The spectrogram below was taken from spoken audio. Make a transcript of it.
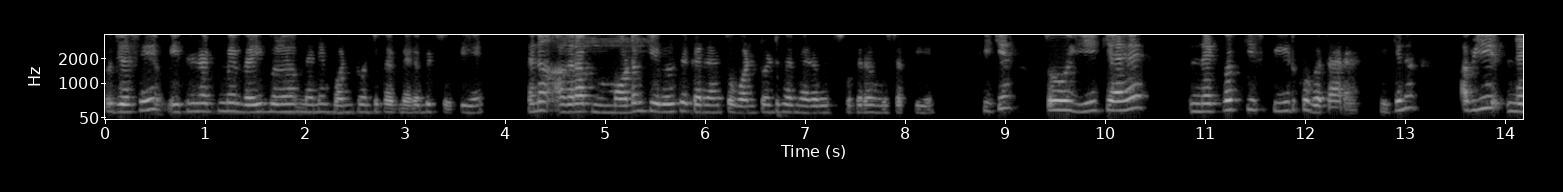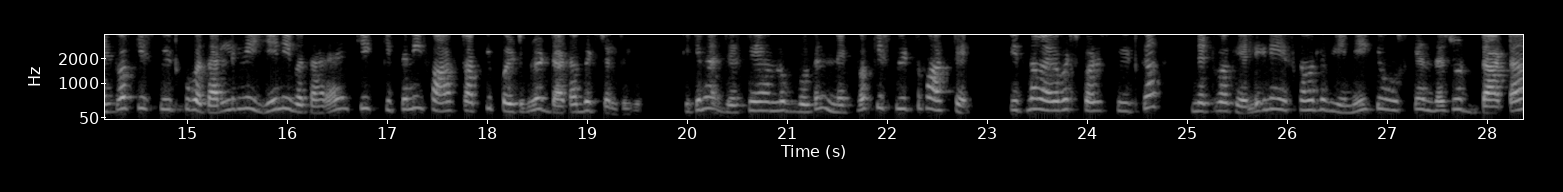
तो जैसे इथरनेट में वही बोला मैंने 125 मेगाबिट्स होती है है ना? अगर आप मॉडर्न केबल से कर रहे हैं तो 125 मेगाबिट्स वगैरह हो सकती है, ठीक है? तो ये क्या है? नेटवर्क की स्पीड को बता रहा है, ठीक है ना? अब ये नेटवर्क की स्पीड को बता रहा है, लेकिन ये नहीं बता रहा है कि कितनी फास्ट आपकी पर्टिकुलर डाटा बिट चल रही है। ठीक है ना? जैसे हम लोग बोलते हैं नेटवर्क की स्पीड तो फास्ट है, कितना मेगाबिट्स पर स्पीड का नेटवर्क है। लेकिन इसका मतलब ये नहीं कि उसके अंदर जो डाटा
